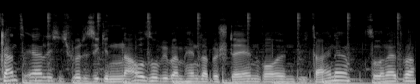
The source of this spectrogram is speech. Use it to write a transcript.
ganz ehrlich, ich würde sie genauso wie beim Händler bestellen wollen wie deine, so in etwa.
